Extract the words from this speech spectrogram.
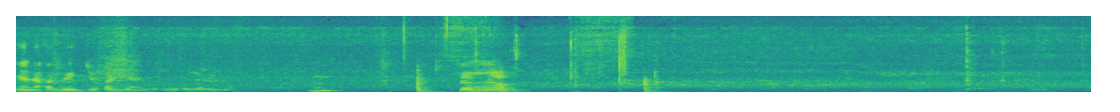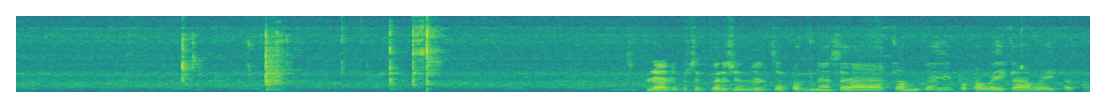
Yan, naka-video ka dyan. Yung galawin mo. Ano? Suplado ko sa personal sa pag nasa cam ka eh, pakaway-kaway ka pa.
